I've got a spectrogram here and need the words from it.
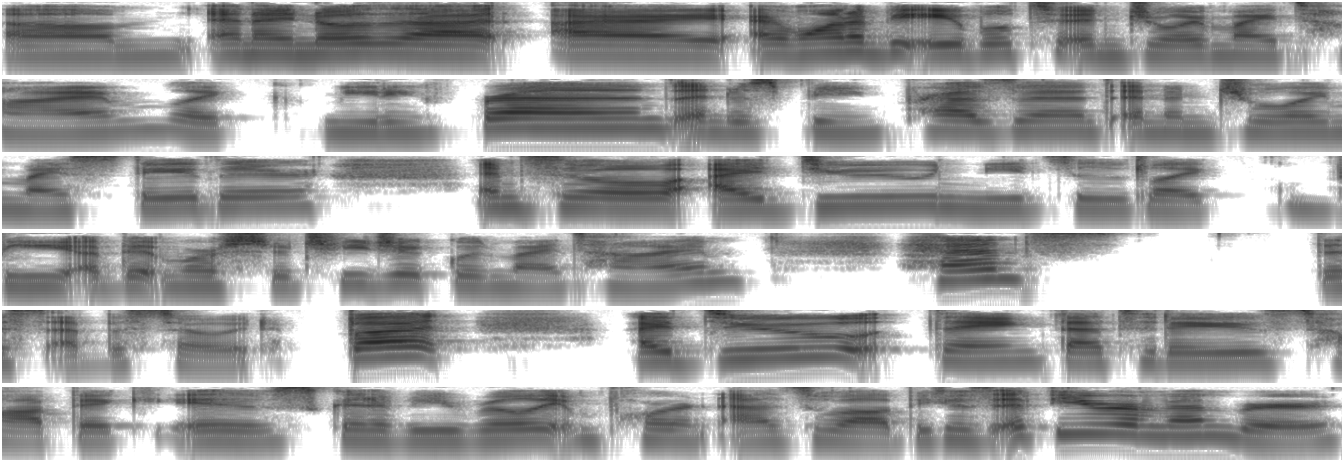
Um, and I know that I, I want to be able to enjoy my time, like meeting friends and just being present and enjoying my stay there. And so I do need to like be a bit more strategic with my time. Hence this episode. But I do think that today's topic is going to be really important as well because if you remember,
